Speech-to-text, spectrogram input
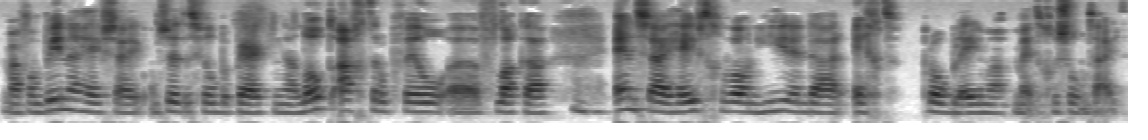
Maar van binnen heeft zij ontzettend veel beperkingen, loopt achter op veel eh, vlakken. En zij heeft gewoon hier en daar echt problemen met gezondheid.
